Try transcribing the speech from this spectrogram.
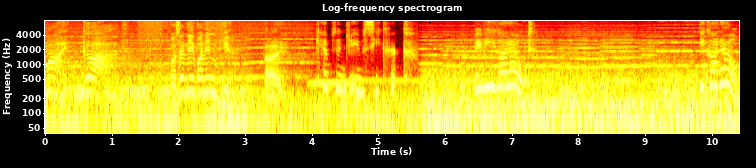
My God! Was anyone in here? Aye. Captain James T. Kirk. Maybe he got out. He got out.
